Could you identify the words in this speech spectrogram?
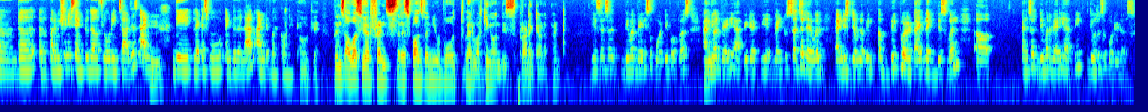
uh, the uh, permission is sent to the floor in charges and Hmm. they let us move into the lab and work on it Okay. Prince, how was your friends' response when you both were working on this product development? Yes, sir, sir. They were very supportive of us, and they were very happy that we went to such a level and is developing a big prototype like this one. Uh, and so they were very happy. They also supported us.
